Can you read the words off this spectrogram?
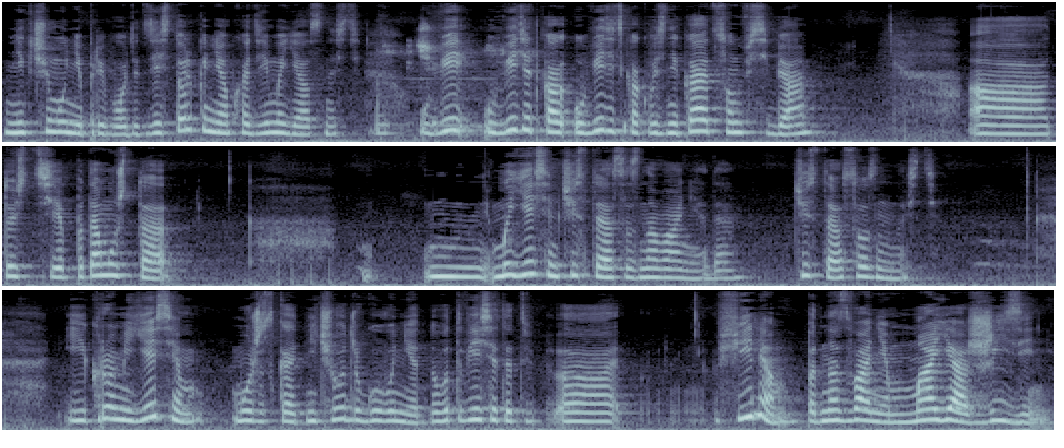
ни к чему не приводит. Здесь только необходима ясность. Уви, увидеть, как, увидеть, как возникает сон в себя. А, то есть, потому что мы есть чистое осознавание, да, чистая осознанность. И кроме Есим, можно сказать, ничего другого нет. Но вот весь этот э, фильм под названием «Моя жизнь»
